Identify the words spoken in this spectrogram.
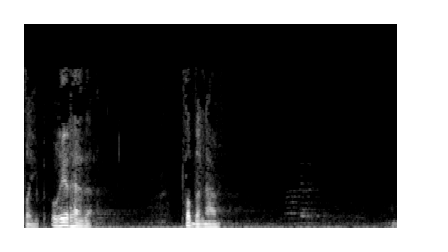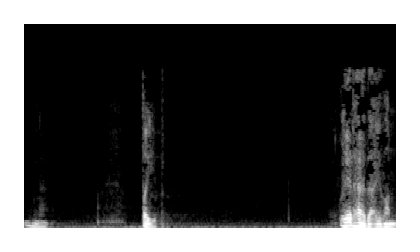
طيب وغير هذا؟ تفضل نعم. نعم. طيب غير هذا أيضا.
